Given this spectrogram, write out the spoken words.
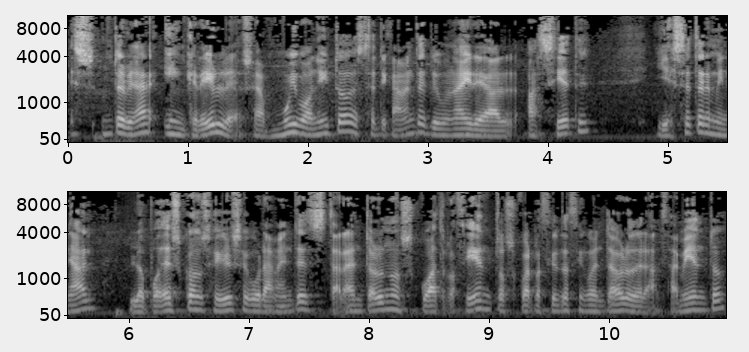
Es un terminal increíble, o sea, muy bonito estéticamente, tiene un aire al A7 y ese terminal lo puedes conseguir seguramente, estará en torno a unos 400, 450 euros de lanzamiento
